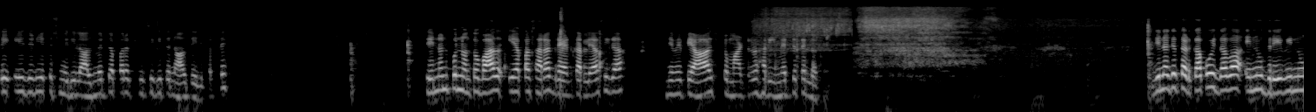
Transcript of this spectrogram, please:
ਤੇ ਇਹ ਜਿਹੜੀ ਇੱਕ ਕਸ਼ਮੀਰੀ ਲਾਲ ਮਿਰਚ ਆਪਾਂ ਰੱਖੀ ਸੀਗੀ ਤੇ ਨਾਲ ਤੇਜ ਪੱਤੇ। ਤੇ ਇਹਨਾਂ ਨੂੰ ਭੁੰਨਣ ਤੋਂ ਬਾਅਦ ਇਹ ਆਪਾਂ ਸਾਰਾ ਗ੍ਰੈਂਡ ਕਰ ਲਿਆ ਸੀਗਾ। ਜਿਵੇਂ ਪਿਆਜ਼, ਟਮਾਟਰ, ਹਰੀ ਮਿਰਚ ਤੇ ਲਸਣ। ਜਿੰਨਾ ਜੇ ਤੜਕਾ ਭੁੱਜਦਾ ਵਾ, ਇਹਨੂੰ ਗ੍ਰੇਵੀ ਨੂੰ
